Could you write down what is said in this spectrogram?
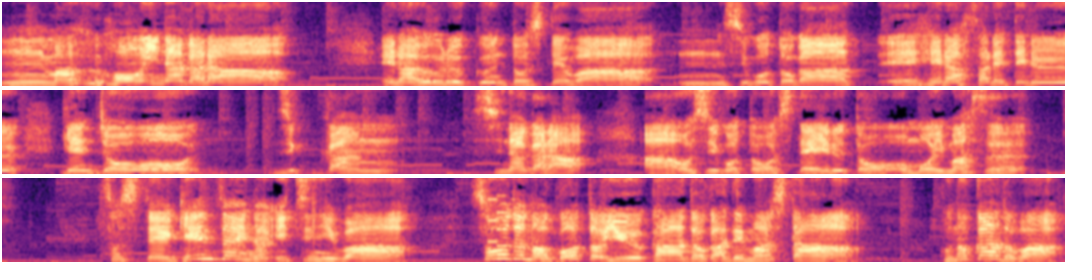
うん、まあ不本意ながら、えラウール君としては、うん、仕事が、えー、減らされてる現状を実感しながら、あお仕事をしていると思います。そして現在の位置には、ソードの5というカードが出ました。このカードは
